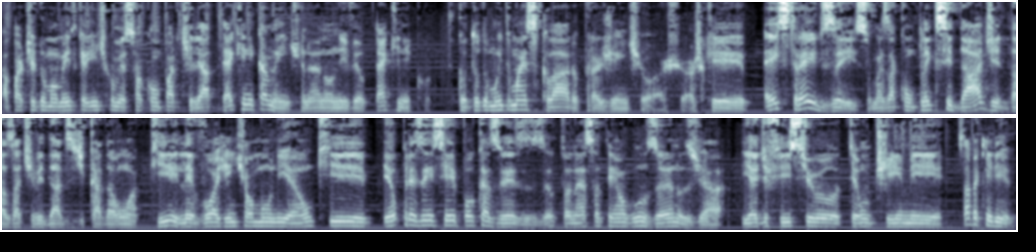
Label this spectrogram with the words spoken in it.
a partir do momento que a gente começou a compartilhar tecnicamente, né, no nível técnico, ficou tudo muito mais claro pra gente, eu acho. Acho que é estranho dizer isso, mas a complexidade das atividades de cada um aqui levou a gente a uma união que eu presenciei poucas vezes. Eu tô nessa tem alguns anos já. E é difícil ter um time. Sabe aquele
